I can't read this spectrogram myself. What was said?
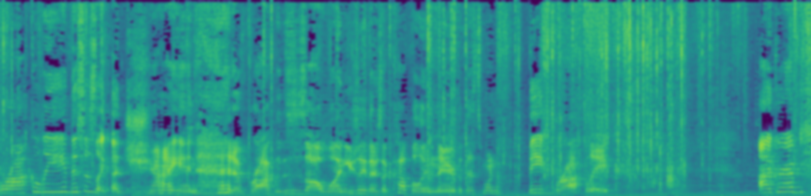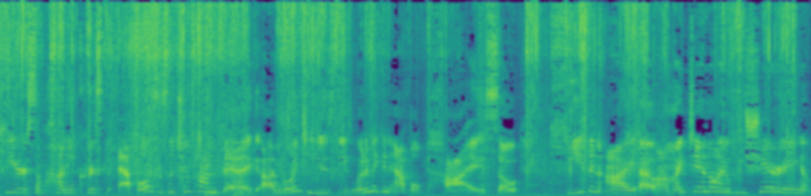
broccoli. This is like a giant head of broccoli. This is all one. Usually there's a couple in there, but that's one big broccoli. I grabbed here some Honey Crisp apples. This is a two pound bag. I'm going to use these. I'm going to make an apple pie. So keep an eye out on my channel. I will be sharing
